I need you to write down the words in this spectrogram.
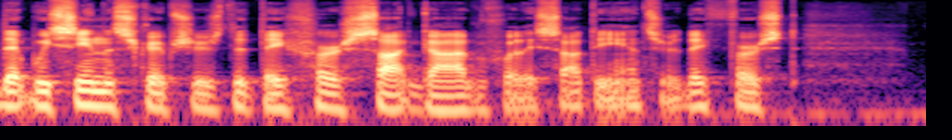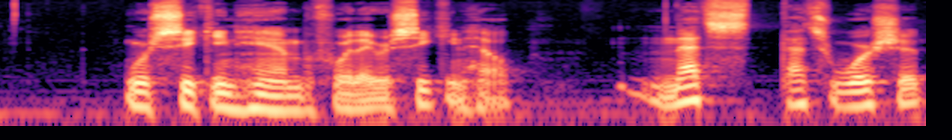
that we see in the scriptures that they first sought God before they sought the answer. They first were seeking Him before they were seeking help. And that's that's worship,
